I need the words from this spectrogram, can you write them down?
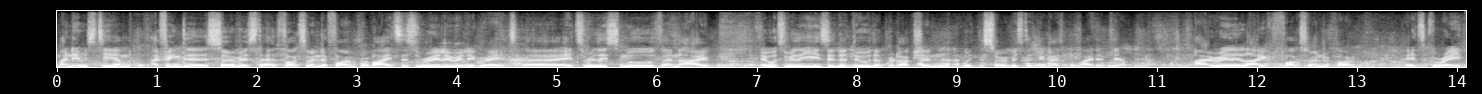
My name is Tiyam. I think the service that Fox Renderfarm provides is really, really great. Uh, it's really smooth, and I, it was really easy to do the production with the service that you guys provided. Yeah, I really like Fox Renderfarm. It's great.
